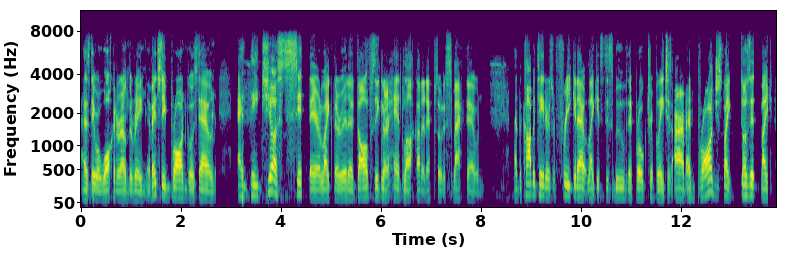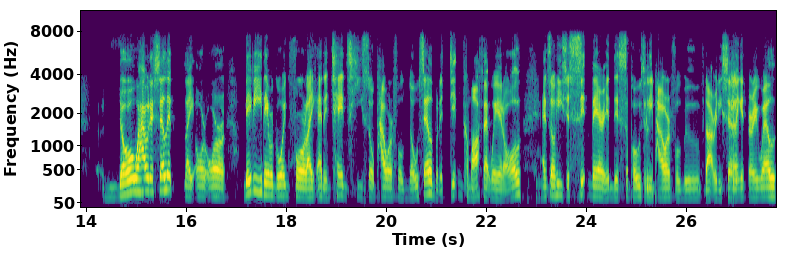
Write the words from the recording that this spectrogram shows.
as they were walking around the ring. Eventually, Braun goes down, and they just sit there like they're in a Dolph Ziggler headlock on an episode of SmackDown. And the commentators are freaking out like it's this move that broke Triple H's arm, and Braun just like doesn't like know how to sell it, like or or maybe they were going for like an intense he's so powerful no sell, but it didn't come off that way at all. And so he's just sitting there in this supposedly powerful move, not really selling it very well,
